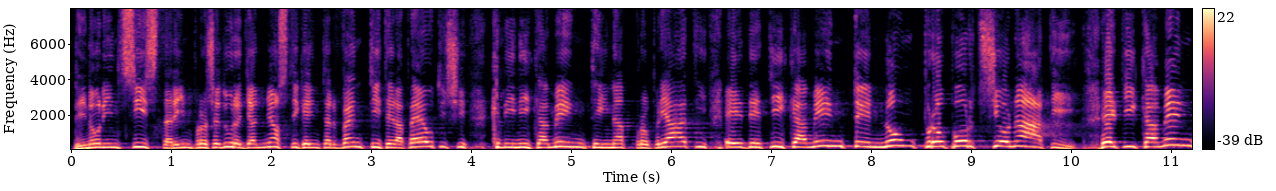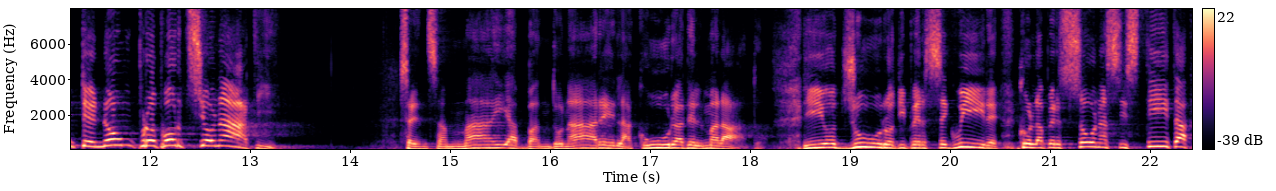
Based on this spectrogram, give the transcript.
di non insistere in procedure diagnostiche e interventi terapeutici clinicamente inappropriati ed eticamente non proporzionati, eticamente non proporzionati senza mai abbandonare la cura del malato. Io giuro di perseguire con la persona assistita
